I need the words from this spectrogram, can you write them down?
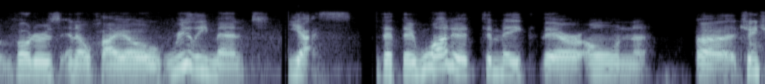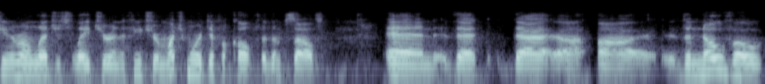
voters in Ohio really meant yes, that they wanted to make their own, uh, changing their own legislature in the future much more difficult for themselves, and that that uh, uh, the no vote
